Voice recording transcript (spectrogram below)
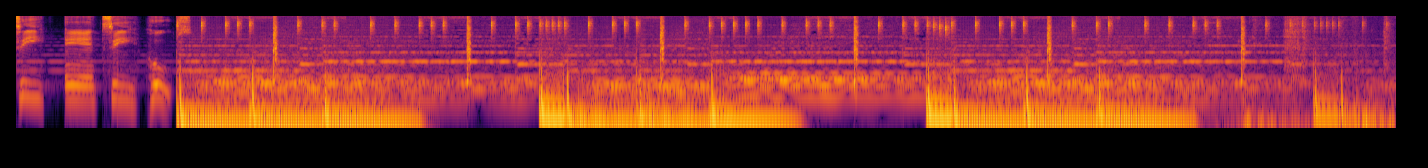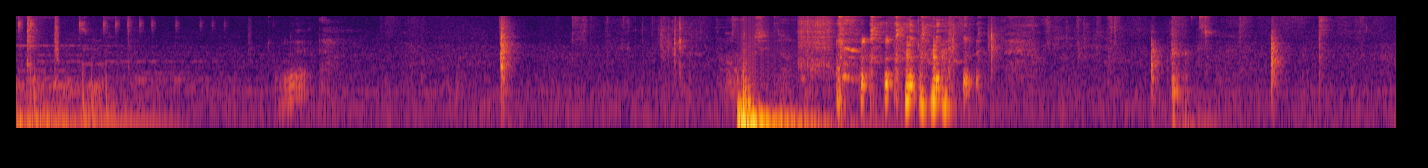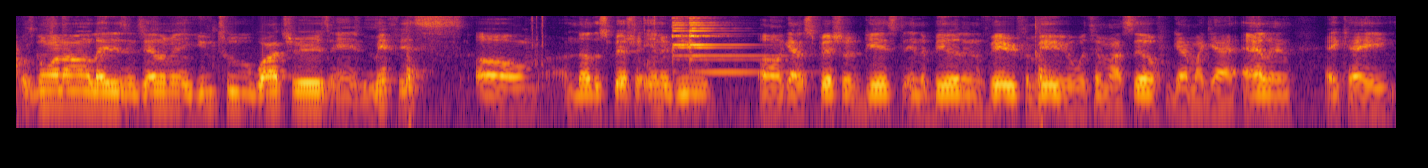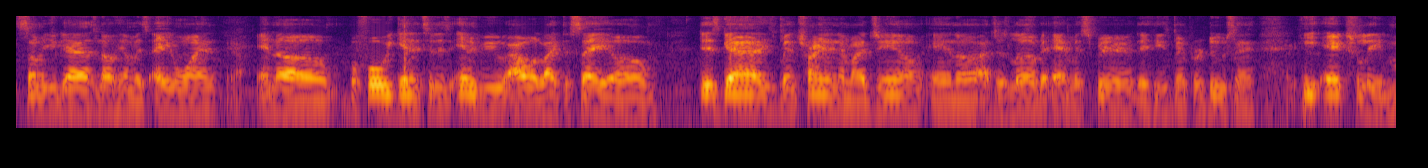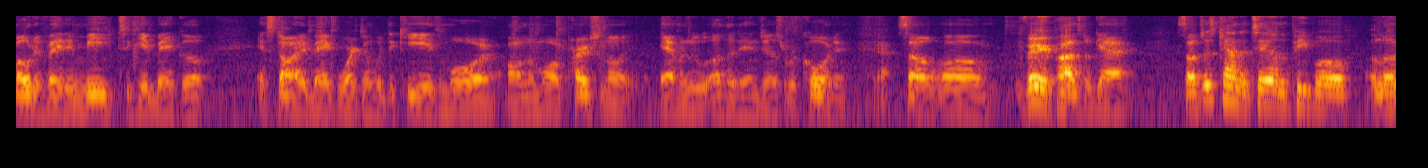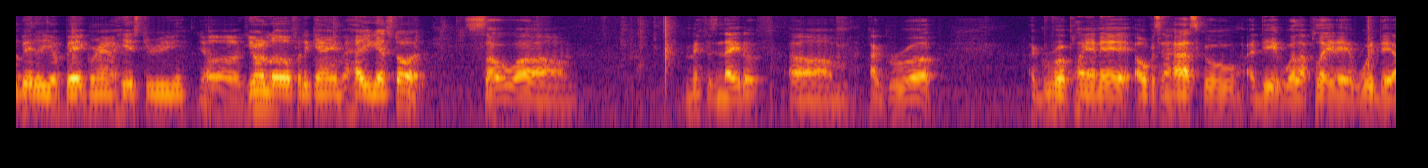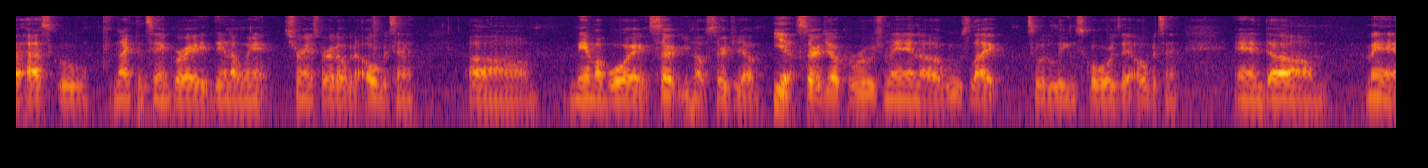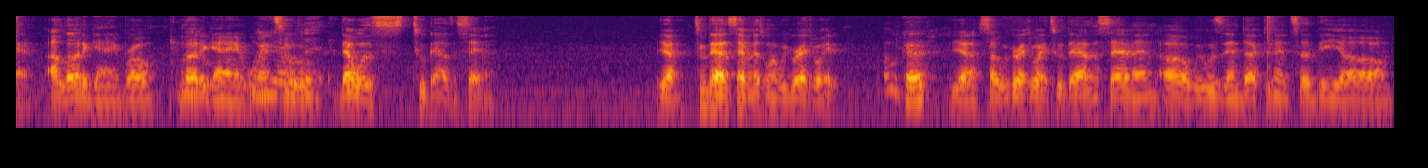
TNT Hoops. Oh, shit, no. What's going on, ladies and gentlemen, YouTube watchers and Memphis? Um, another special interview. Uh, got a special guest in the building, very familiar with him myself. We got my guy Allen, aka some of you guys know him as A1. Yeah. And uh, before we get into this interview, I would like to say um, this guy, he's been training in my gym, and uh, I just love the atmosphere that he's been producing. He actually motivated me to get back up and started back working with the kids more on a more personal avenue other than just recording. Yeah. So, um, very positive guy. So, just kind of tell the people a little bit of your background history, Yeah. uh, your love for the game, and how you got started. So, um, Memphis native. Um, I grew up. I grew up playing at Overton High School. I did well. I played at Wooddale High School, 9th and 10th grade. Then I went transferred over to Overton. Um, me and my boy, Ser- you know Sergio. Yeah. Sergio Carouge, man. Uh, we was like two of the leading scorers at Overton, and um, man, I love the game, bro. Love the game. What Went year to was that? that was 2007. Yeah, 2007. That's when we graduated. Okay. Yeah, so we graduated 2007. Uh, we was inducted into the um,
